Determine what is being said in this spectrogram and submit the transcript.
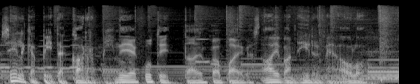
Selkäpiitä karmi. Niin ja kutittaa joka paikasta. Aivan hirveä olo.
